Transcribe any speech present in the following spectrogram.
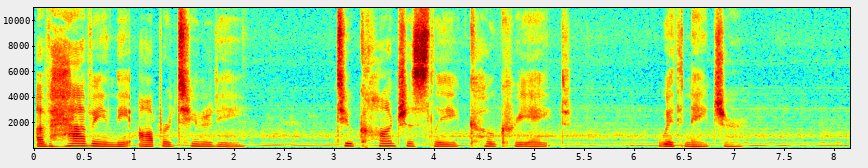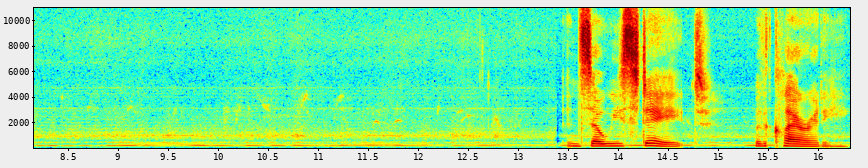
of having the opportunity to consciously co create with nature. And so we state with clarity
